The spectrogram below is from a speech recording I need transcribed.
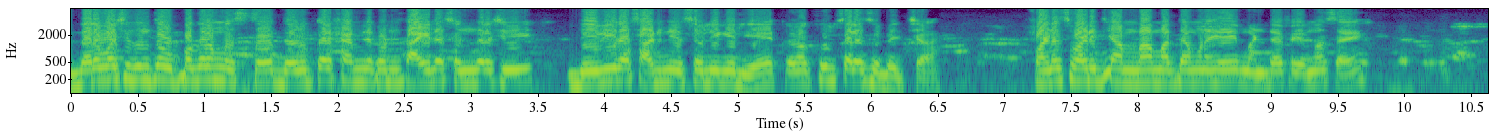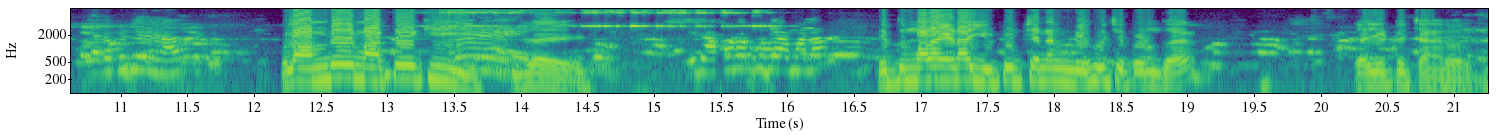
दरवर्षी. तुमचा उपक्रम असतो. देवरुखकर फॅमिलीकडून ताईला सुंदर अशी देवीला साडी नेसवली गेली आहे. किंवा खूप साऱ्या शुभेच्छा. फणसवाडीची अंबा मात्यामुळे हे मंडळ फेमस आहे. तुला आंबे माते की? जय. हे तुम्हाला येणार युट्यूब चॅनल मेहुल चिपळूणकर. या युट्यूब चॅनलवरती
